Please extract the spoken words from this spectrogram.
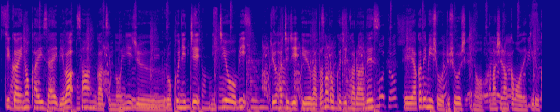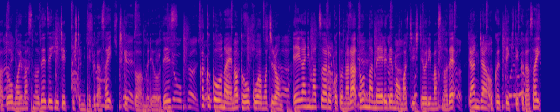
次回の開催日は3月の26日日曜日18時夕方の6時からです、えーアカデミー賞授賞式の話なんかもできるかと思いますのでぜひチェックしてみてください。チケットは無料です。各コーナーへの投稿はもちろん映画にまつわることならどんなメールでもお待ちしておりますのでじゃんじゃん送ってきてください。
